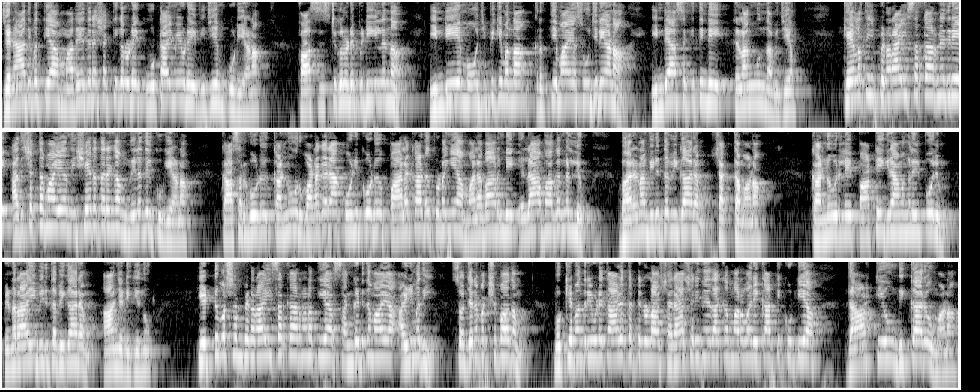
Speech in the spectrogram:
ജനാധിപത്യ മതേതര ശക്തികളുടെ കൂട്ടായ്മയുടെ വിജയം കൂടിയാണ്. ഫാസിസ്റ്റുകളുടെ പിടിയിൽ നിന്ന് ഇന്ത്യയെ മോചിപ്പിക്കുമെന്ന കൃത്യമായ സൂചനയാണ് ഇന്ത്യ സഖ്യത്തിന്റെ തിളങ്ങുന്ന വിജയം. കേരളത്തിൽ പിണറായി സർക്കാരിനെതിരെ അതിശക്തമായ നിഷേധ തരംഗം നിലനിൽക്കുകയാണ്. കാസർഗോഡ് കണ്ണൂർ വടകര കോഴിക്കോട് പാലക്കാട് തുടങ്ങിയ മലബാറിന്റെ എല്ലാ ഭാഗങ്ങളിലും ഭരണവിരുദ്ധ വികാരം ശക്തമാണ്. കണ്ണൂരിലെ പാർട്ടി ഗ്രാമങ്ങളിൽ പോലും പിണറായി വിരുദ്ധ വികാരം ആഞ്ഞടിക്കുന്നു. എട്ട് വർഷം പിണറായി സർക്കാർ നടത്തിയ സംഘടിതമായ അഴിമതി സ്വജനപക്ഷപാതം മുഖ്യമന്ത്രിയുടെ താഴെത്തട്ടിലുള്ള ശരാശരി നേതാക്കന്മാർ വരെ കാട്ടിക്കൂട്ടിയ ധാർഷ്ട്യവും ധിക്കാരവുമാണ്.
